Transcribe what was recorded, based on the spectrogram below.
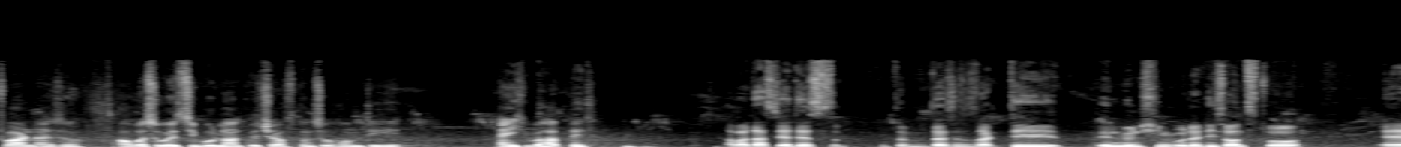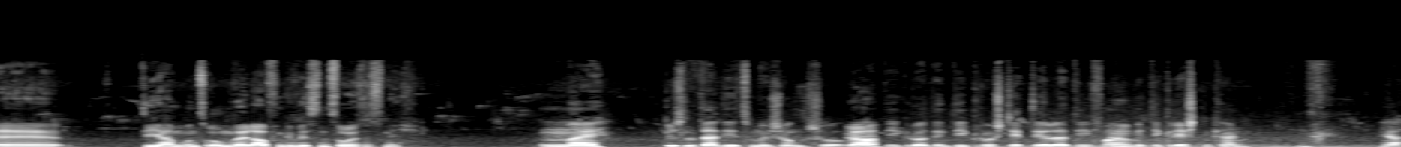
gefahren. Also, aber so jetzt die wo Landwirtschaft und so haben, die eigentlich überhaupt nicht. Aber dass ihr das, dass ihr sagt, die in München oder die sonst wo, äh, die haben unsere Umwelt auf dem Gewissen, so ist es nicht. Nein, ein bisschen da jetzt mal schon. schon Ja? weil Die gerade in die Großstädte, oder, die fahren Ja. mit den größten kann. Ja.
